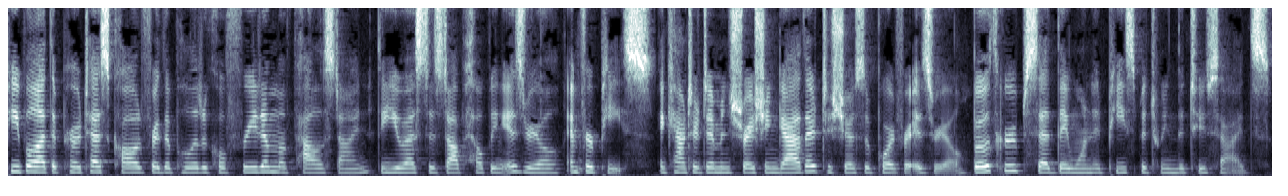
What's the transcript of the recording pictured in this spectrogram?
People at the protest called for the political freedom of Palestine, the U.S. to stop helping Israel, and for peace. A counter demonstration gathered to show support for Israel. Both groups said they wanted peace between the two sides.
